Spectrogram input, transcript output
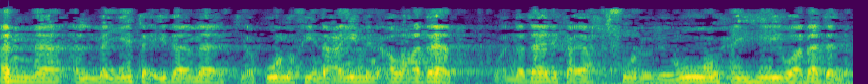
أن الميت إذا مات يكون في نعيم أو عذاب وأن ذلك يحصل لروحه وبدنه.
